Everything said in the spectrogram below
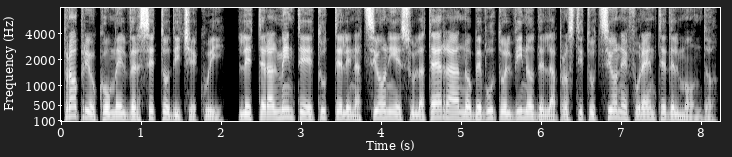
Proprio come il versetto dice qui, letteralmente tutte le nazioni e sulla terra hanno bevuto il vino della prostituzione furente del mondo.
